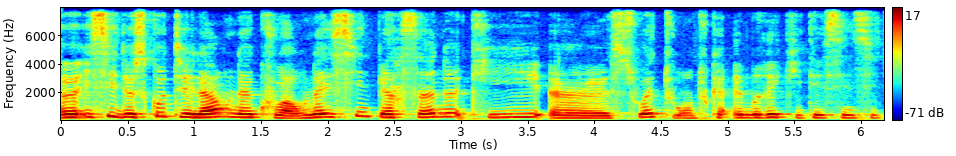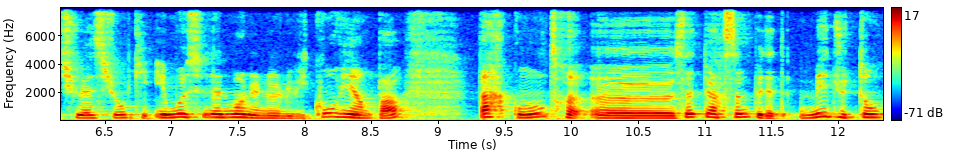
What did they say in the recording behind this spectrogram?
Euh, ici, de ce côté-là, on a quoi? On a ici une personne qui euh, souhaite ou en tout cas aimerait quitter une situation qui émotionnellement ne, lui convient pas. Par contre, euh, cette personne peut-être met du temps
